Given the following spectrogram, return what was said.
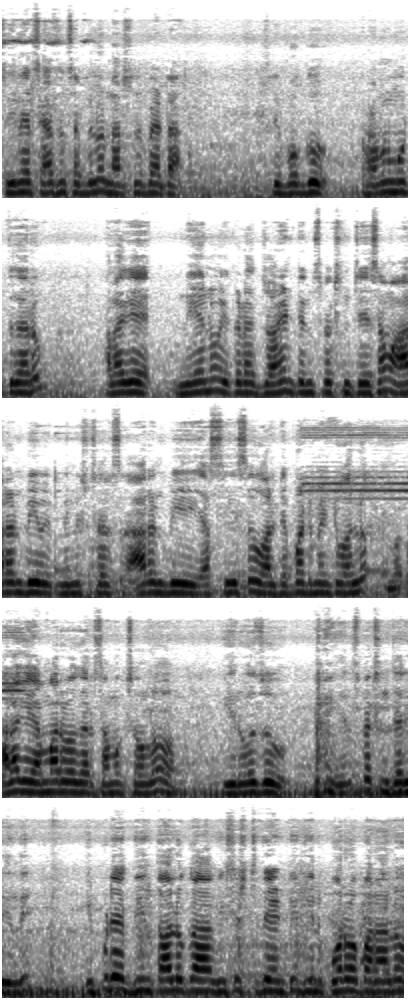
సీనియర్ శాసనసభ్యులు నర్సనపేట శ్రీ బొగ్గు రమణమూర్తి గారు అలాగే నేను ఇక్కడ జాయింట్ ఇన్స్పెక్షన్ చేసాం ఆర్ఎన్బి మినిస్టర్స్ ఆర్ఎన్బి ఎస్సీస్ వాళ్ళ డిపార్ట్మెంట్ వాళ్ళు అలాగే ఎంఆర్ఓ గారి సమక్షంలో ఈరోజు ఇన్స్పెక్షన్ జరిగింది. ఇప్పుడే దీని తాలూకా విశిష్టత ఏంటి? దీని పూర్వపరాలు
